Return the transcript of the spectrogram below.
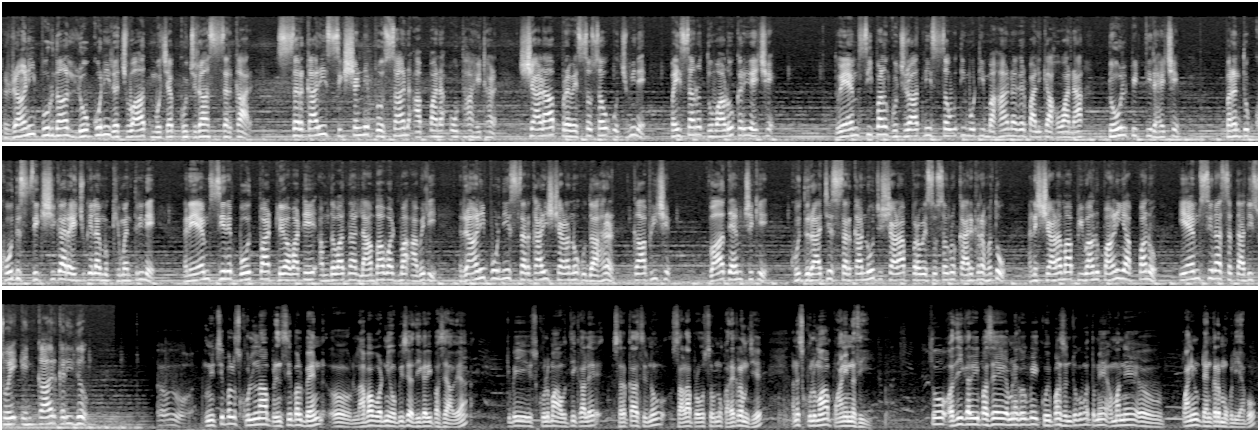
રાણીપુરના લોકોની રજૂઆત મુજબ ગુજરાત સરકાર સરકારી શિક્ષણને પ્રોત્સાહન આપવાના ઓઠા હેઠળ શાળા પ્રવેશોત્સવ ઉજવીને પૈસાનો ધુમાડો કરી રહી છે. તો એમસી પણ ગુજરાતની સૌથી મોટી મહાનગરપાલિકા હોવાના ઢોલ પીટતી રહે છે. પરંતુ ખુદ શિક્ષિકા રહી ચૂકેલા મુખ્યમંત્રીને અને એમસીને બોધપાઠ લેવા માટે અમદાવાદના લાંબા વોર્ડમાં આવેલી રાણીપુરની સરકારી શાળાનું ઉદાહરણ કાફી છે. વાત એમ છે કે ખુદ રાજ્ય સરકારનો જ શાળા પ્રવેશોત્સવનો કાર્યક્રમ હતો અને શાળામાં પીવાનું પાણી આપવાનો એએમસીના સત્તાધીશોએ ઇનકાર કરી દીધો. મ્યુનિસિપલ સ્કૂલના પ્રિન્સિપલ બેન લાંબા વોર્ડની ઓફિસે અધિકારી પાસે આવ્યા કે ભાઈ સ્કૂલમાં આવતીકાલે સરકારશ્રીનો શાળા પ્રવોત્સવનો કાર્યક્રમ છે અને સ્કૂલમાં પાણી નથી. તો અધિકારી પાસે એમણે કહ્યું કે ભાઈ કોઈ પણ સંજોગોમાં તમે અમને પાણીનું ટેન્કર મોકલી આપો.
